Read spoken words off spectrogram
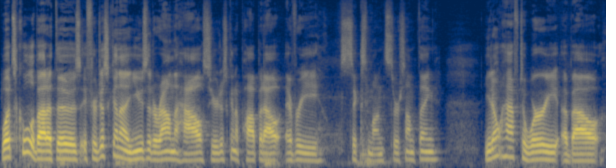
What's cool about it though is if you're just gonna use it around the house, you're just gonna pop it out every six months or something, you don't have to worry about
